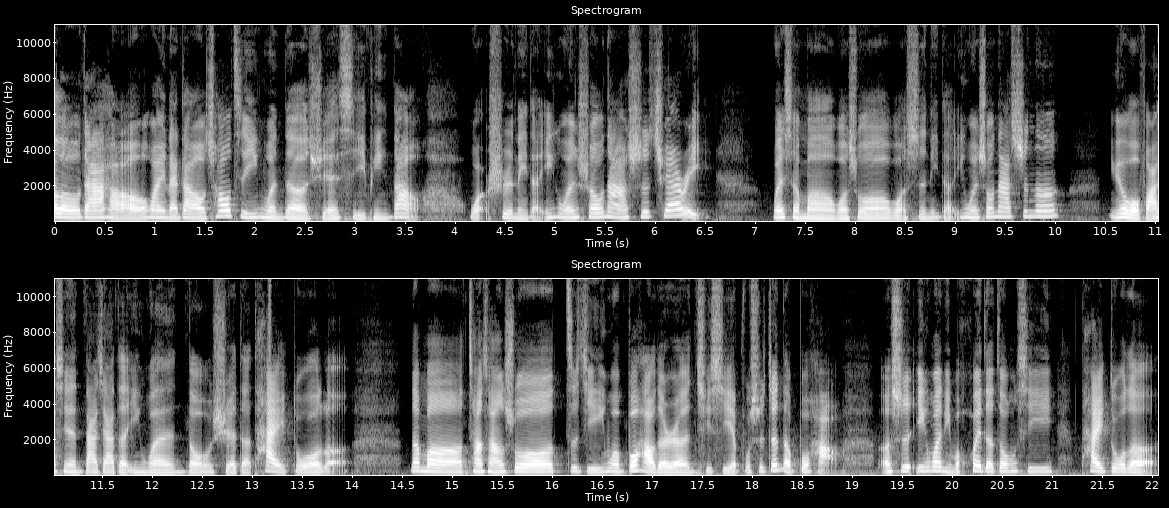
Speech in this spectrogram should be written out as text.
Hello，大家好，欢迎来到超级英文的学习频道。我是你的英文收纳师 Cherry。为什么我说我是你的英文收纳师呢？因为我发现大家的英文都学得太多了。那么常常说自己英文不好的人，其实也不是真的不好，而是因为你们会的东西太多了，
